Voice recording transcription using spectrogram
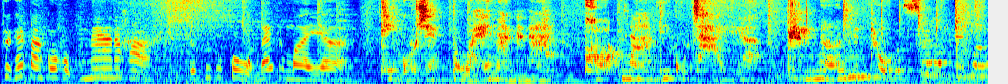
พฤกษ์ให้ปรางโกหกคุณแม่นะคะแล้วพี่ก็โกหกแม่ทำไมอะที่กูเช็ดตัวให้มันนะนะ เพราะน้ำที่กูใช้อะเป็นน้ำมินโถส้วมเลยมึง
